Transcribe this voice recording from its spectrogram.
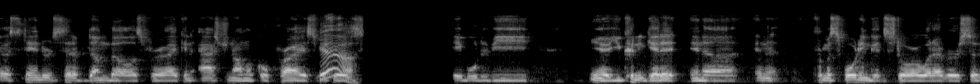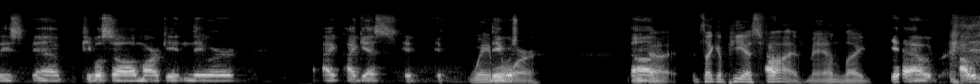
a standard set of dumbbells for like an astronomical price Yeah. because able to be, you know, you couldn't get it in a in a from a sporting goods store or whatever. So these you know, people saw a market and they were, I, I guess if, if Way They were- more. um, yeah, it's like a PS5, man. Like, Yeah, I would, I would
